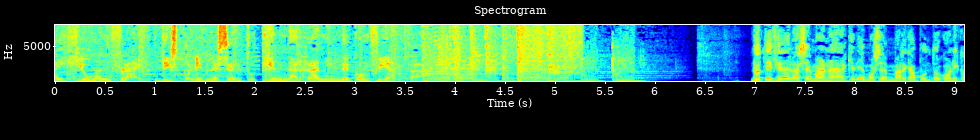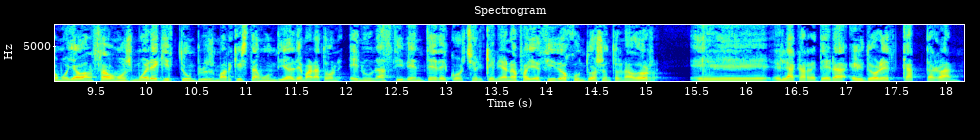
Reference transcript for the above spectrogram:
Fly Human Fly, disponibles en tu tienda running de confianza. Noticia de la semana que leemos en marca.com y como ya avanzábamos, muere Kiptum Plus, marquista mundial de maratón, en un accidente de coche. El keniano ha fallecido junto a su entrenador eh, en la carretera El Doret Captagan.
